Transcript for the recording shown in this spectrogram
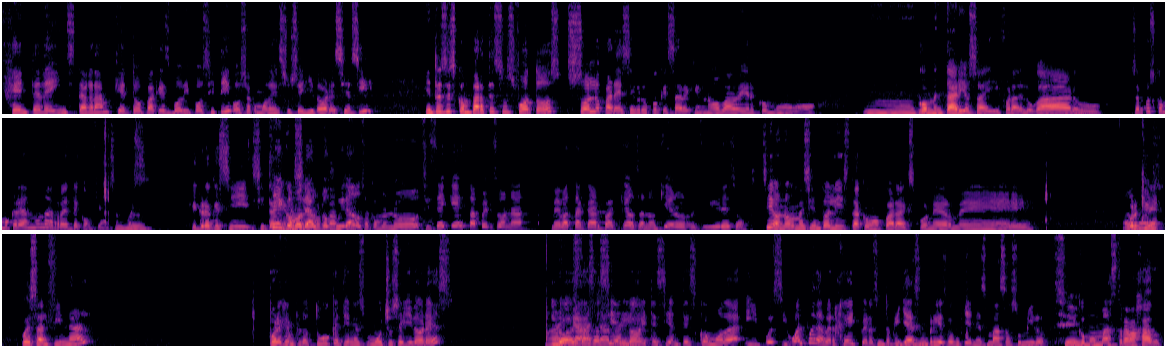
gente de Instagram que topa que es body positive, o sea, como de sus seguidores y así. Y entonces comparte sus fotos solo para ese grupo que sabe que no va a haber como mm, comentarios ahí fuera de lugar o, o sea, pues como creando una red de confianza, pues. Que creo que sí, sí Sí, también como es de importante. autocuidado, o sea, como no, si sé que esta persona me va a atacar, ¿para qué? O sea, no quiero recibir eso. Sí, o no me siento lista como para exponerme. Porque, Ajá. pues al final, por ejemplo, tú que tienes muchos seguidores, Ay, lo estás cállate. haciendo y te sientes cómoda y pues igual puede haber hate, pero siento que ya es un riesgo que tienes más asumido Sí. y como más trabajado.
